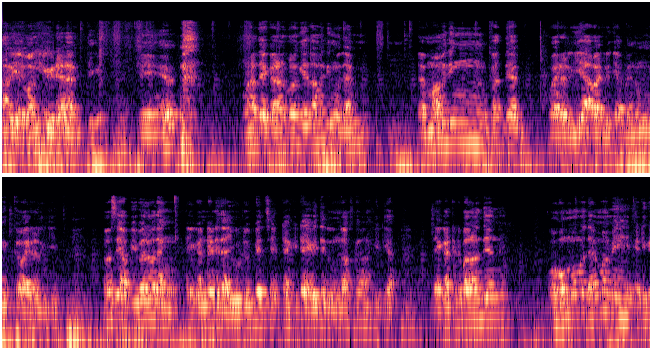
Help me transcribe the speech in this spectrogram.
හරි ඒ වගේ විඩියෝ නැති ටික. මේ මොනවාරි දෙයක් කරන්න පුළුවන් කියලා තමයි ඉතින් දැම්මේ. දැන් මම ඉතින් එකක් දෙයක් වෛරල් ගියා. වෛරල් ගියා බැනුම් එක්ක වෛරල් ගියේ. ඊට පස්සේ අපි බලුවා දැන් ඒ කන්ටෙන්ට් දැන් YouTube එකේ සෙට් එකක් හිටියා. ඒ විදිහට 3000 ගණන් හිටියා කට්ටියට බලන්න දෙන්නේ ඔහොමම දැම්මා මේ ඒ ටික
